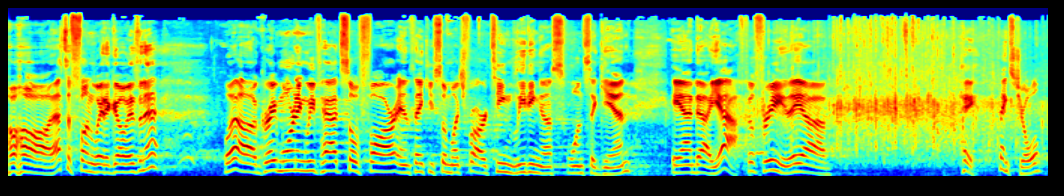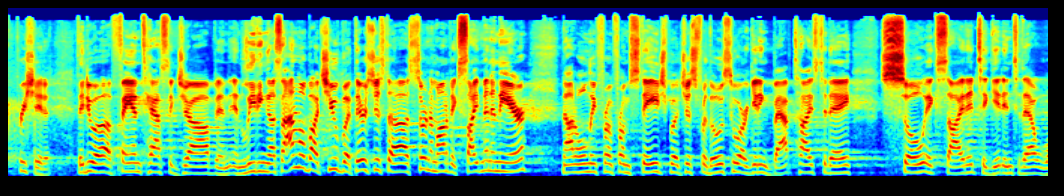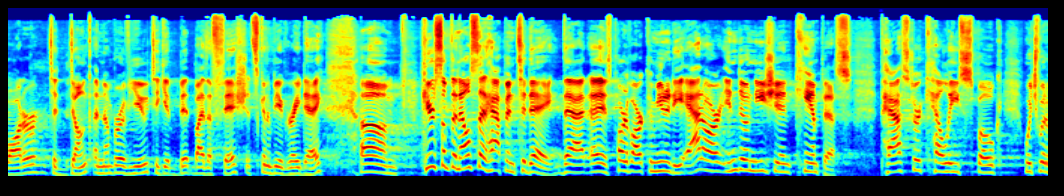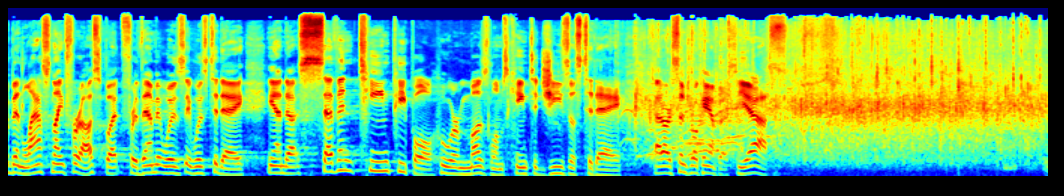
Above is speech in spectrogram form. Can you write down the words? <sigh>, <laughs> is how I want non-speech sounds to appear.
Oh, that's a fun way to go, isn't it? Well, great morning we've had so far, and thank you so much for our team leading us once again. And uh, yeah, feel free. They, uh... hey, thanks, Joel. Appreciate it. They do a fantastic job in, in leading us. I don't know about you, but there's just a certain amount of excitement in the air, not only from, from stage, but just for those who are getting baptized today. So excited to get into that water, to dunk a number of you, to get bit by the fish. It's going to be a great day. Um, here's something else that happened today that is part of our community at our Indonesian campus. Pastor Kelly spoke, which would have been last night for us, but for them it was, it was today. And uh, 17 people who are Muslims came to Jesus today at our central campus. Yes.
